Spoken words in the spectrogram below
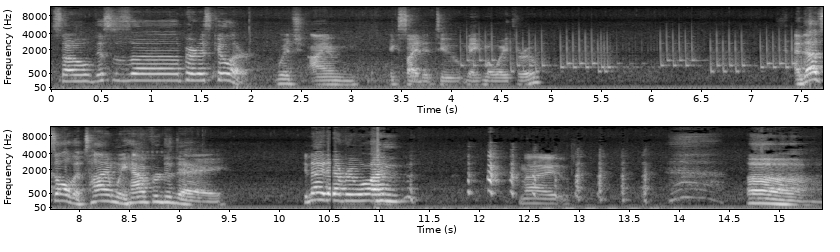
so this is uh, Paradise Killer, which I'm excited to make my way through. And that's all the time we have for today. Good night, everyone! Night. Uh,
